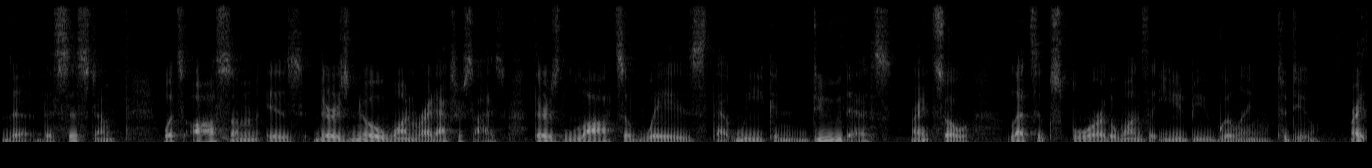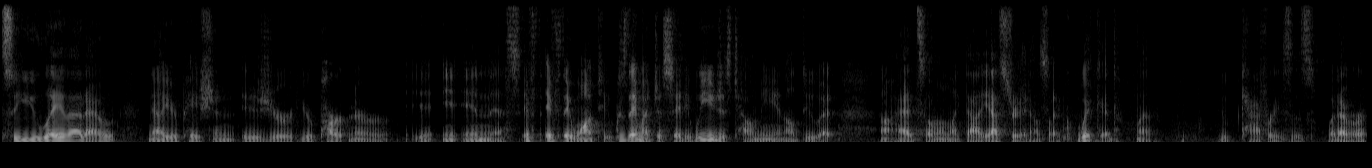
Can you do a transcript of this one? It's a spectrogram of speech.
the the system. What's awesome is there's no one right exercise. There's lots of ways that we can do this, right? So let's explore the ones that you'd be willing to do, right? So you lay that out. Now your patient is your your partner in, in this, if if they want to, because they might just say to you, "Well, you just tell me and I'll do it." Uh, I had someone like that yesterday. I was like, "Wicked." Calf raises, whatever,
